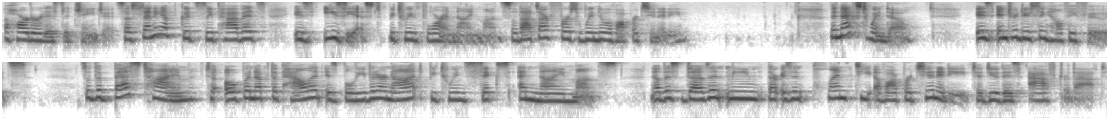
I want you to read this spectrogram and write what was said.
the harder it is to change it. So, setting up good sleep habits is easiest between four and nine months. So, that's our first window of opportunity. The next window is introducing healthy foods. So, the best time to open up the palate is, believe it or not, between six and nine months. Now, this doesn't mean there isn't plenty of opportunity to do this after that.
